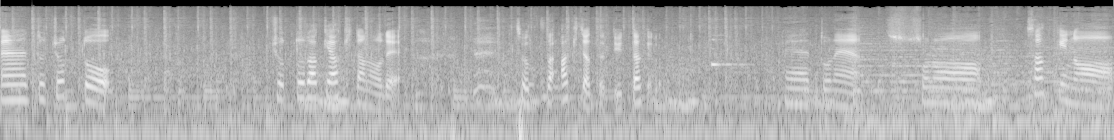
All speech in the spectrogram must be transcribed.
えー、っとちょっとちょっとだけ飽きたのでちょっとだ飽きちゃったって言ったけど。えー、っとねそのさっきの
